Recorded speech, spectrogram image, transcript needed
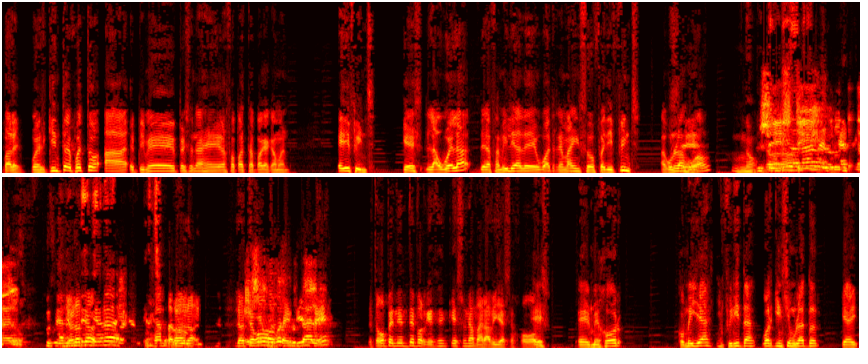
Vale, pues el quinto he puesto a el primer personaje gafapasta para Kakaman. Eddie Finch, que es la abuela de la familia de What Remains of Edith Finch. ¿Alguno lo ha jugado? No. Sí, No, sí, de brutal. dicho. O sea, Yo no lo tengo- de lo. Lo, tengo pendiente. brutal. Lo tengo pendiente porque dicen que es una maravilla ese juego. Es el mejor, comillas, infinitas, Walking Simulator que hay.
